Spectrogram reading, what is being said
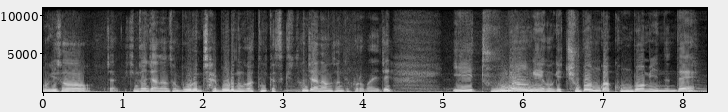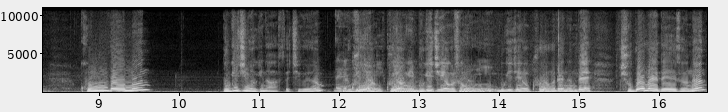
네. 거기서 자, 김선재 아나운서 모른 잘 모르는 것 같으니까 선재 아나운서한테 물어봐야지. 이 두 명의 거기 주범과 공범이 있는데 공범은 무기징역이 나왔어요 지금 네. 무기징역, 구형이 무기징역을 선 구형이. 무기징역 구형을 했는데 주범에 대해서는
